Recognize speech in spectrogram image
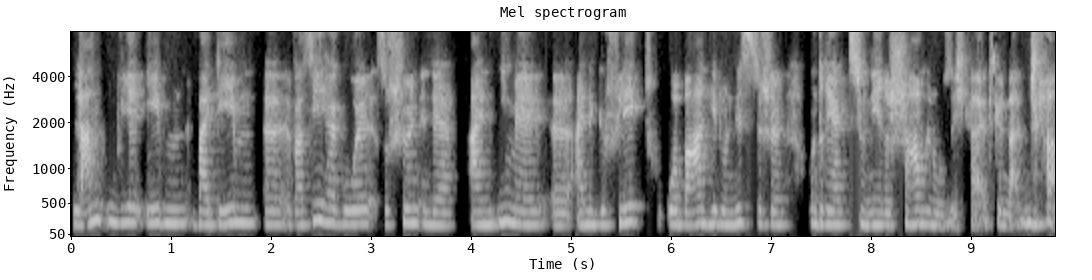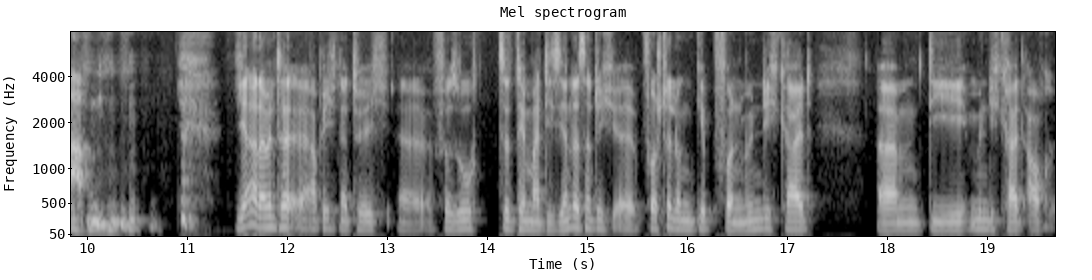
landen wir eben bei dem, äh, was Sie, Herr Gohl, so schön in der einen E-Mail äh, eine gepflegt urban-hedonistische und reaktionäre Schamlosigkeit genannt haben. Ja, damit äh, habe ich natürlich äh, versucht zu thematisieren, dass es natürlich äh, Vorstellungen gibt von Mündigkeit, ähm, die Mündigkeit auch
